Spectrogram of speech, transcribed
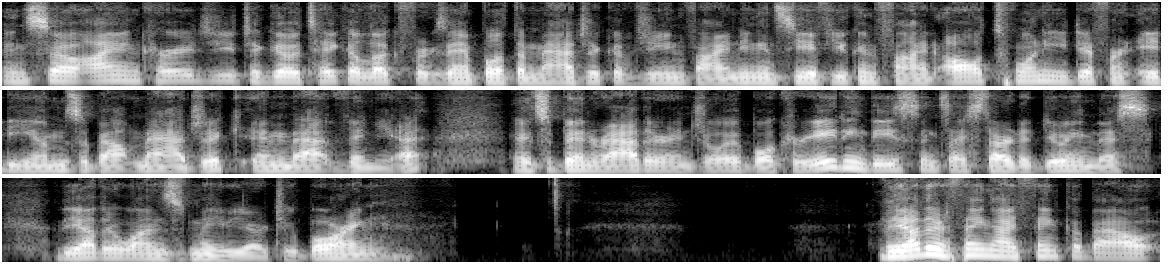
And so I encourage you to go take a look, for example, at the magic of gene finding and see if you can find all 20 different idioms about magic in that vignette. It's been rather enjoyable creating these since I started doing this. The other ones maybe are too boring. The other thing I think about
